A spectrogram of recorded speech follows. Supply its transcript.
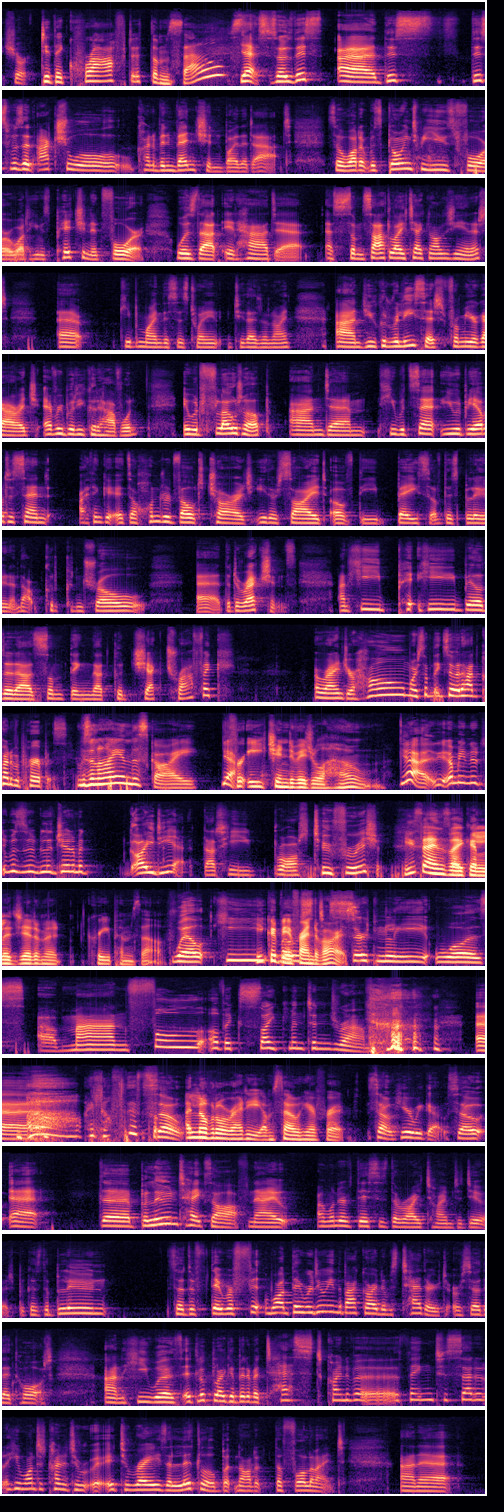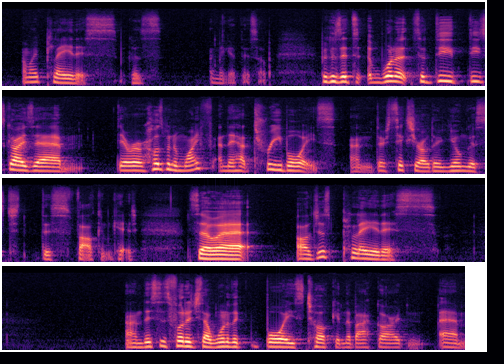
Sure. Did they craft it themselves? Yes. So this uh this this was an actual kind of invention by the dad. So what it was going to be used for, what he was pitching it for, was that it had uh, uh, some satellite technology in it. Uh, keep in mind this is 20, 2009 and you could release it from your garage. Everybody could have one. It would float up and um, he would send you would be able to send i think it's a 100 volt charge either side of the base of this balloon and that could control uh, the directions. And he he built it as something that could check traffic around your home or something. So it had kind of a purpose. It was an eye in the sky Yeah. for each individual home. yeah i mean it, it was a legitimate idea that he brought to fruition He sounds like a legitimate creep himself. Well, he He could be a friend of ours. Certainly was a man full of excitement and drama. uh, I love this. So- I love it already. I'm so here for it. so here we go. So uh, the balloon takes off. Now I wonder if this is the right time to do it because the balloon. So the, they were fi- what they were doing in the back garden was tethered, or so they thought. And he was. It looked like a bit of a test kind of a thing to set it. He wanted kind of to to raise a little, but not the full amount. And uh, I might play this because let me get this up because it's one of so the, these guys um they were husband and wife and they had three boys and their six year old their youngest this falcon kid so uh i'll just play this and this is footage that one of the boys took in the back garden um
